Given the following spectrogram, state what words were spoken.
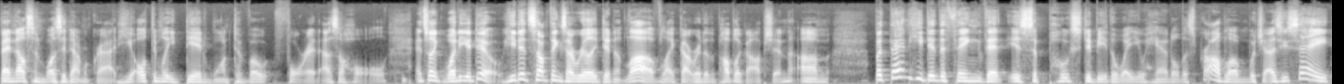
Ben Nelson was a Democrat. He ultimately did want to vote for it as a whole. And so, like, what do you do? He did some things I really didn't love, like got rid of the public option. Um, but then he did the thing that is supposed to be the way you handle this problem, which, as you say,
